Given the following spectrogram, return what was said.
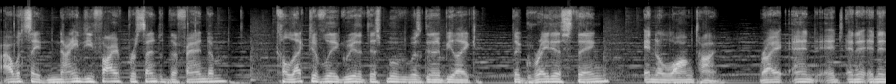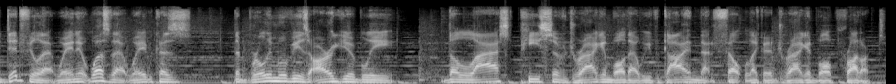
I would say 95% of the fandom collectively agree that this movie was going to be like the greatest thing in a long time, right? And it, and it and it did feel that way, and it was that way because the Broly movie is arguably the last piece of Dragon Ball that we've gotten that felt like a Dragon Ball product,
